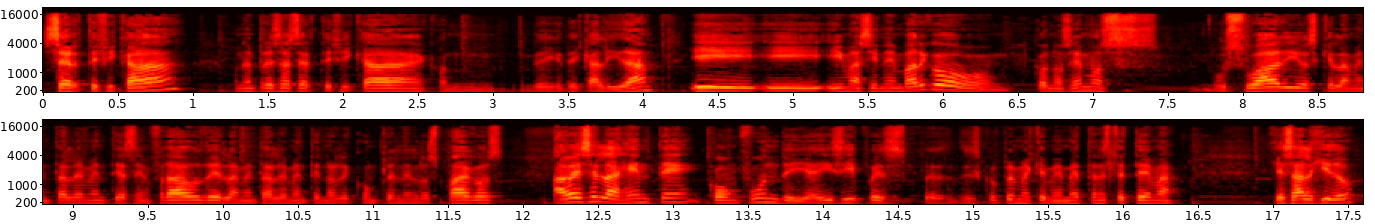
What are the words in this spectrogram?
certificada una empresa certificada con, de, calidad y, y, más sin embargo conocemos usuarios que lamentablemente hacen fraude, lamentablemente no le cumplen en los pagos. A veces la gente confunde, y ahí sí, pues, pues discúlpeme que me meta en este tema, que es álgido,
